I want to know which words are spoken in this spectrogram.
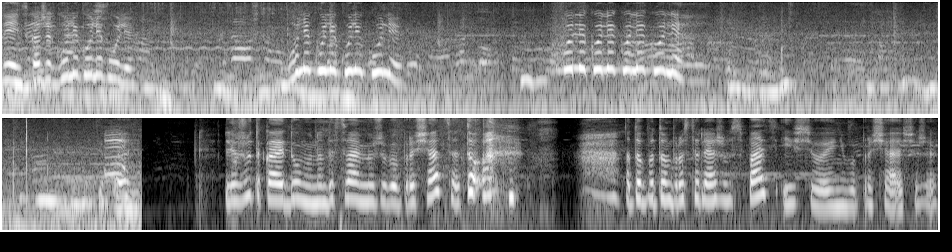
День, скажи гули-гули-гули. Гули-гули-гули-гули. Гули-гули-гули-гули. Лежу такая и думаю, надо с вами уже попрощаться, а то, а то потом просто ляжем спать и все, и не попрощаюсь уже.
